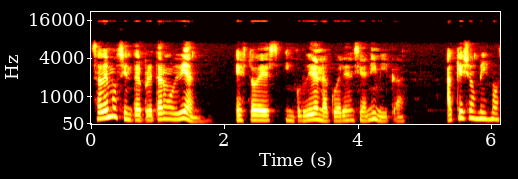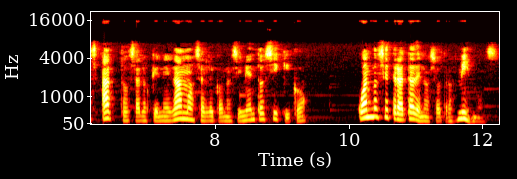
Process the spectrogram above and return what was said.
sabemos interpretar muy bien, esto es, incluir en la coherencia anímica, aquellos mismos actos a los que negamos el reconocimiento psíquico cuando se trata de nosotros mismos.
